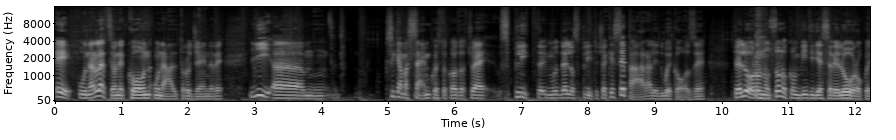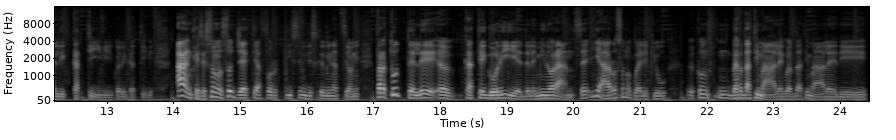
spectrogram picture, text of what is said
e una relazione con un altro genere. Gli, ehm, si chiama SAM questo cosa, cioè split, il modello split, cioè che separa le due cose. Cioè loro non sono convinti di essere loro quelli cattivi, quelli cattivi, anche se sono soggetti a fortissime discriminazioni. Fra tutte le eh, categorie delle minoranze, gli aro sono quelli più eh, con- guardati male, guardati male di,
